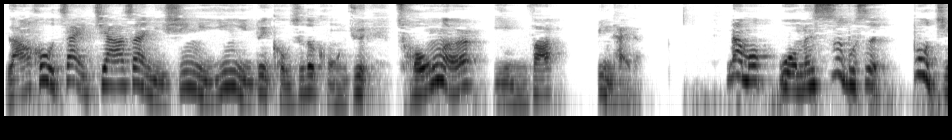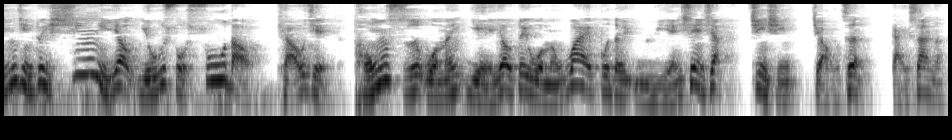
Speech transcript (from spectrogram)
然后再加上你心理阴影对口吃的恐惧，从而引发病态的？那么我们是不是？不仅仅对心理要有所疏导调节，同时我们也要对我们外部的语言现象进行矫正改善呢。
